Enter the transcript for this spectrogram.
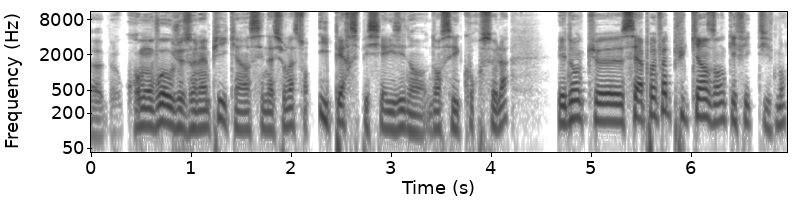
euh, euh, comme on voit aux Jeux Olympiques, hein, ces nations-là sont hyper spécialisées dans, ces courses-là. Et donc, euh, c'est la première fois depuis 15 ans qu'effectivement,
